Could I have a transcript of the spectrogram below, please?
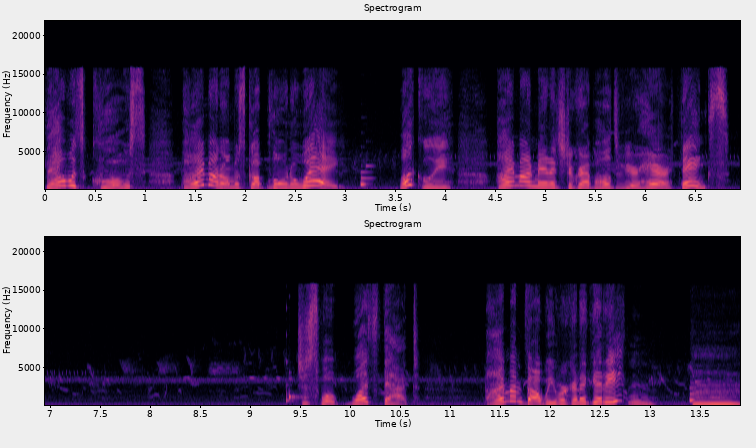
That was close. Paimon almost got blown away. Luckily, Paimon managed to grab hold of your hair. Thanks. Just what was that? Paimon thought we were gonna get eaten. Hmm.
